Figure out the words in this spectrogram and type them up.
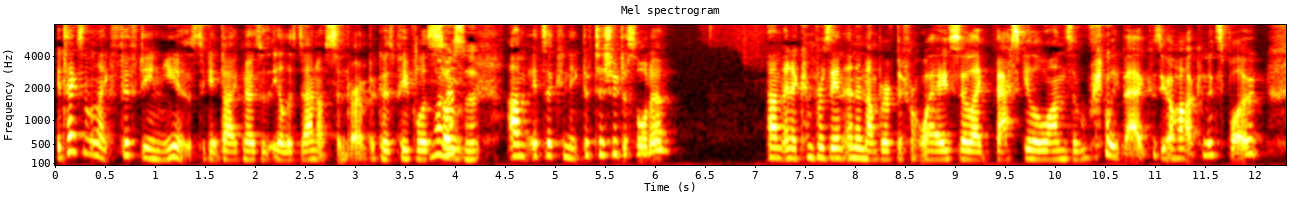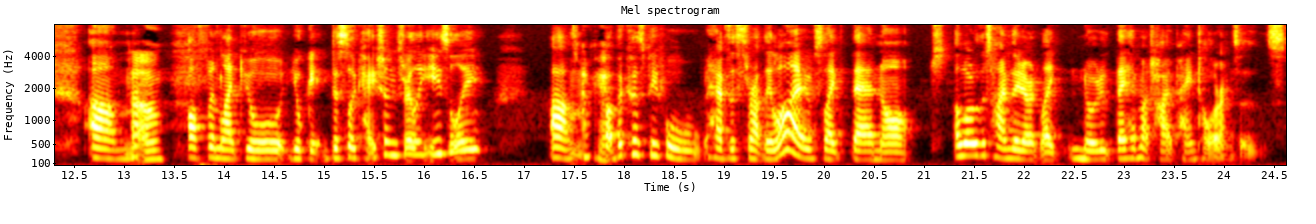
it takes something like 15 years to get diagnosed with Ehlers-Danlos syndrome because people are what so it? um it's a connective tissue disorder um, and it can present in a number of different ways. So, like vascular ones are really bad because your heart can explode. Um, oh. Often, like you'll you'll get dislocations really easily. Um, okay. But because people have this throughout their lives, like they're not. A lot of the time, they don't like know they have much higher pain tolerances,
